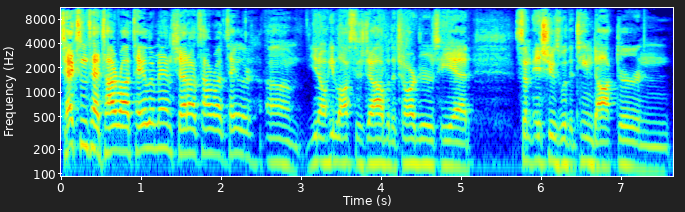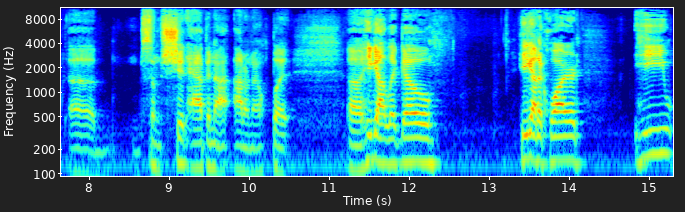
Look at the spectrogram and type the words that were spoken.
Texans had Tyrod Taylor, man. Shout out Tyrod Taylor. Um, you know he lost his job with the Chargers. He had some issues with the team doctor, and uh, some shit happened. I, I don't know, but uh, he got let go. He got acquired he,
